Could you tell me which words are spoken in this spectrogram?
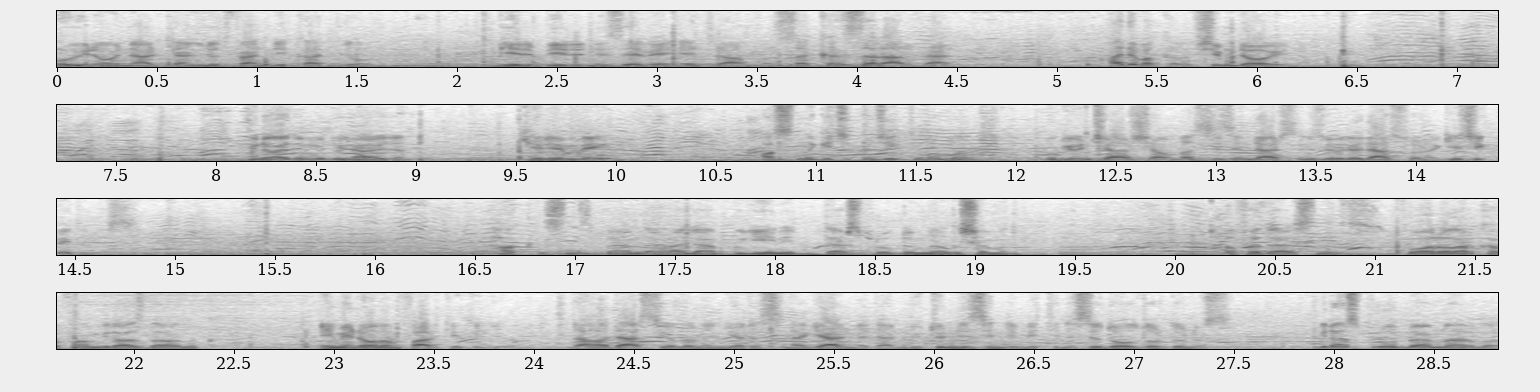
Oyun oynarken lütfen dikkatli olun. Birbirinize ve etrafa sakın zarar vermeyin. Hadi bakalım şimdi oyuna. Günaydın müdür. Günaydın. Kerim Bey, Aslında gecikmeyecektim ama bugün çarşamba sizin dersiniz öğleden sonra gecikmediniz. haklısınız. Ben de hala bu yeni ders programına alışamadım. Affedersiniz. Bu aralar kafam biraz dağınık. Emin olun fark ediliyor. Daha ders yılının yarısına gelmeden bütün izin limitinizi doldurdunuz. Biraz problemler var.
